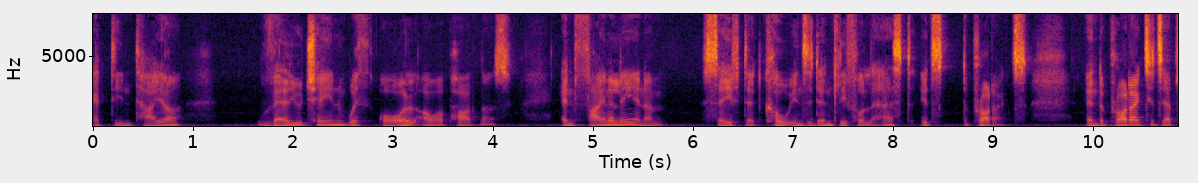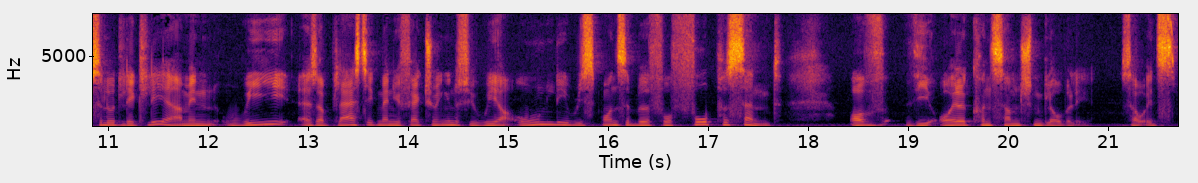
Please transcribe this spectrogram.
at the entire value chain with all our partners. And finally, and I'm saved that coincidentally for last, it's the products. And the products, it's absolutely clear. I mean, we as a plastic manufacturing industry, we are only responsible for 4% of the oil consumption globally. So it's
